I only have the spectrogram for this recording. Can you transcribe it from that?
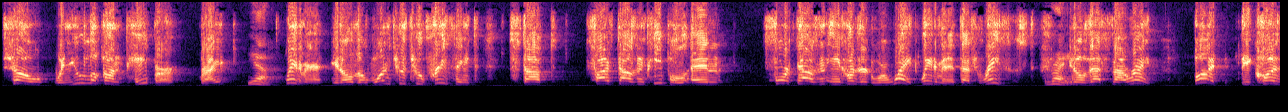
So when you look on paper, right? Yeah. Wait a minute. You know, the one two two precinct stopped five thousand people and four thousand eight hundred were white. Wait a minute, that's racist. Right. You know, that's not right. But because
